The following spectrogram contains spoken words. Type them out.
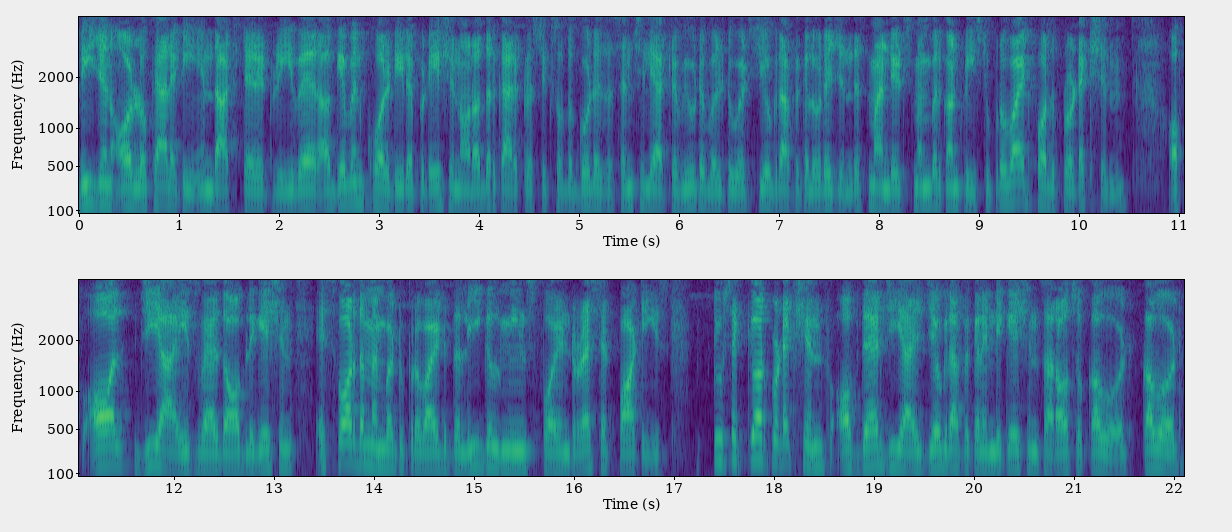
region or locality in that territory where a given quality, reputation, or other characteristics of the good is essentially attributable to its geographical origin. This mandates member countries to provide for the protection of all GIs where the obligation is for the member to provide the legal means for interested parties to secure protection of their GIs. Geographical indications are also covered covered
